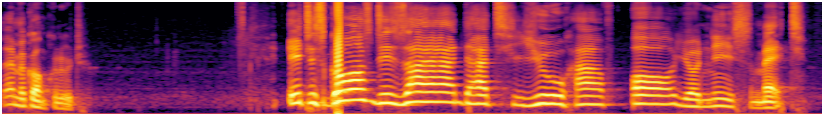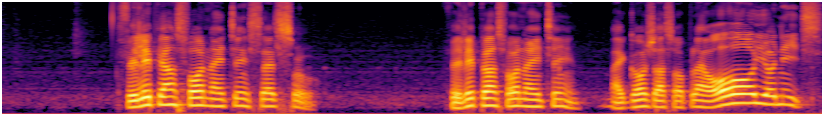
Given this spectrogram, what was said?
Let me conclude. It is God's desire that you have all your needs met. Philippians 4:19 says so. Philippians 4:19, my God shall supply all your needs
